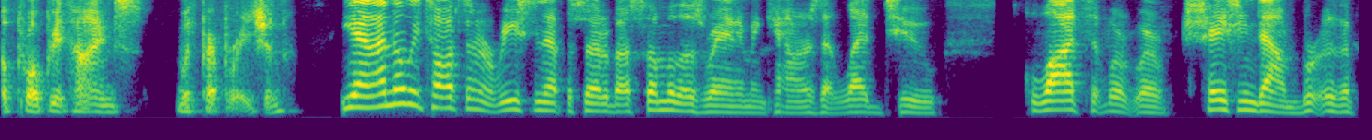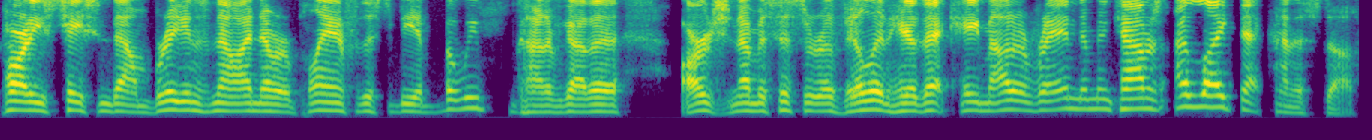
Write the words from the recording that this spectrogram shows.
appropriate times with preparation. Yeah, and I know we talked in a recent episode about some of those random encounters that led to lots of we're, we're chasing down the party's chasing down brigands. Now I never planned for this to be a, but we've kind of got a arch nemesis or a villain here that came out of random encounters. I like that kind of stuff.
